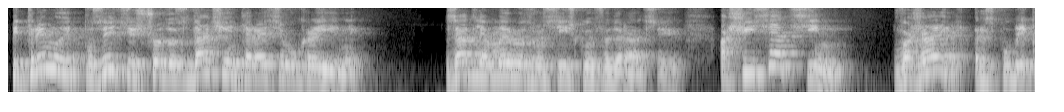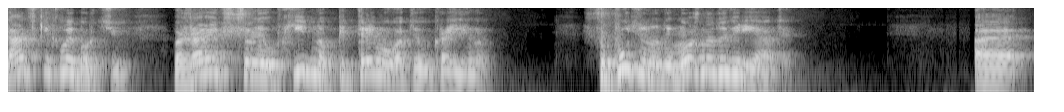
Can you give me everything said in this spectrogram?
підтримують позицію щодо здачі інтересів України задля миру з Російською Федерацією. А 67 вважають республіканських виборців, вважають, що необхідно підтримувати Україну, що Путіну не можна довіряти. Е,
